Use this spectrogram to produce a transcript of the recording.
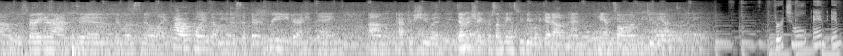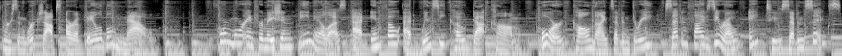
Um, it was very interactive. There was no like PowerPoint that we had to sit there and read or anything. Um, after she would demonstrate for something, so we'd be able to get up and hands-on do the activity. Virtual and in-person workshops are available now. For more information, email us at info at winseco.com or call 973 750 8276.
